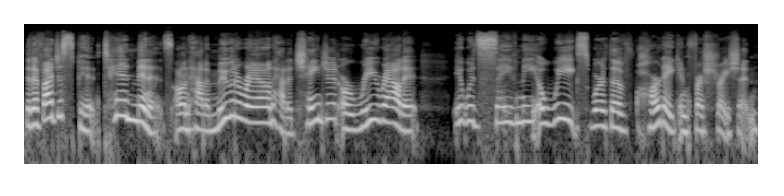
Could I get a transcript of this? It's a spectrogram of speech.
That if I just spent 10 minutes on how to move it around, how to change it or reroute it, it would save me a week's worth of heartache and frustration.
